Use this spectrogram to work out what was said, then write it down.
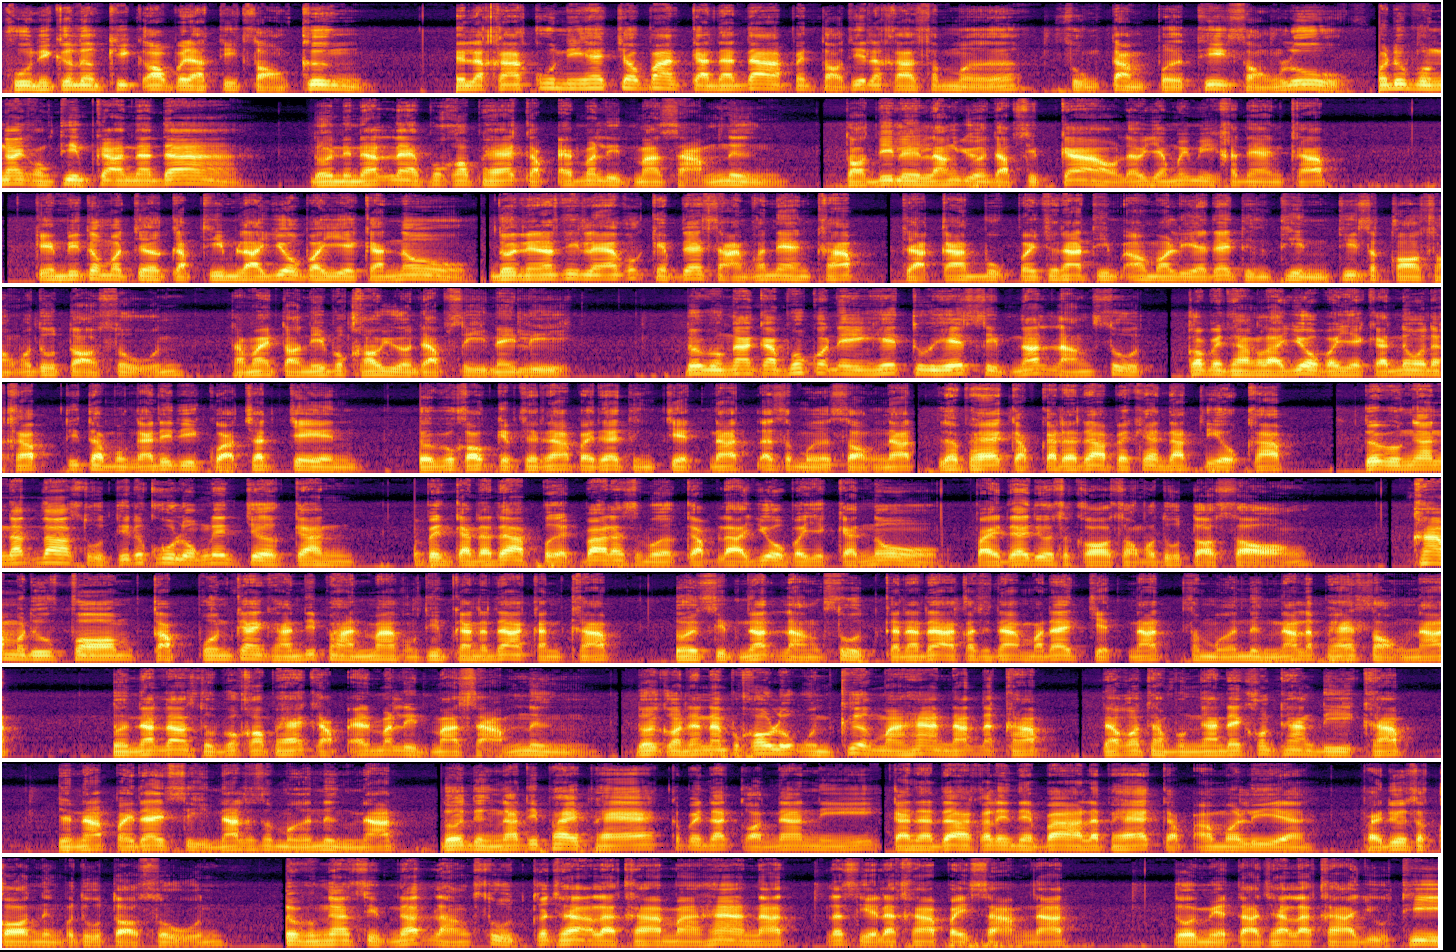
คู่นี้ก็เริ่มคิกออฟเวลาตีสองครึ่งในราคาคู่นี้ให้เจ้าบ้านกานาดาเป็นต่อที่ราคาเสมอ สูงต่ำเปิดที่ 2 ลูก มาดูผลงานของทีมกานาดาโดยในนัดแรกพวกเขาแพ้กับแอดมาริดมา 3-1 ตอนนี้เลยล้างอยู่อันดับ 19 แล้วยังไม่มีคะแนนครับ เกมนี้ต้องมาเจอกับทีมลาโยบาเยกาโนโดยในนัดที่แล้วก็เก็บได้ 3 คะแนนครับ จากการบุกไปชนะทีมอัลมาเรียได้ถึงถิ่นที่สกอร์ 2 ประตูต่อ 0 ทำให้ตอนนี้พวกเขาอยู่อันดับ 4 ในลีก โดยผลงานการพบกันเอง head to head 10 นัดหลังสุด ก็เป็นทางลาโยบาเยกาโนนะครับที่ทำผลงานได้ดีกว่าชัดเจน โดยพวกเขาเก็บชนะไปได้ถึง 7 นัด และเสมอ 2 นัด และแพ้กับแคนาดาไปแค่นัดเดียวครับ โดยผลงานนัดล่าสุดที่ทั้งคู่ลงเล่นเจอกันก็เป็นแคนาดาเปิดบ้านและเสมอกับลาโยบายกาโนไปได้ด้วยสกอร์ 2 ประตูต่อ 2 ข้ามาดูฟอร์มกับผลการแข่งขันที่ผ่านมาของทีมแคนาดากันครับ โดย 10 นัดหลังสุดแคนาดาก็ชนะมาได้ 7 นัด เสมอ 1 นัดและแพ้ 2 นัด โดยนัดล่าสุดพวกเขาแพ้กับแอตมาริดมา 3-1 โดยก่อนหน้านั้นพวกเขาลงอุ่นเครื่องมา 5 นัดนะครับ แล้วก็ทำผลงานได้ค่อนข้างดีครับชนะไปได้ 4 นัดและเสมอ 1 นัด โดย 1 นัดที่พ่ายแพ้ก็เป็นนัดก่อนหน้านี้แคนาดาก็เล่นในบ้านและแพ้กับอัลเมเรีย ไปด้วยสกอร์ 1 ประตูต่อ 0 โดยผลงาน 10 นัดหลังสุดก็ชนะราคามา 5 นัด และเสียราคาไป 3 นัด โดยเมียตาชะราคาอยู่ที่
